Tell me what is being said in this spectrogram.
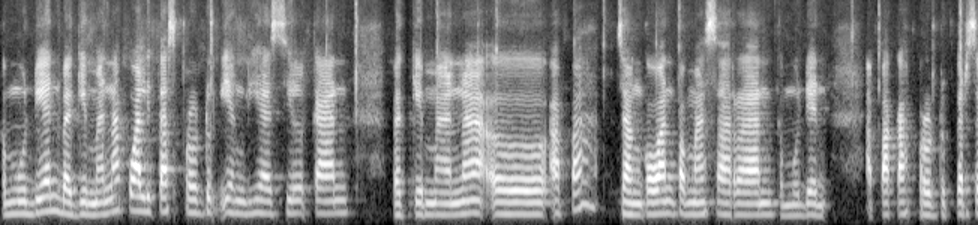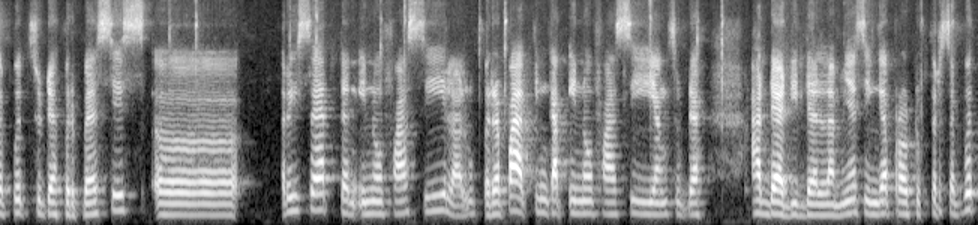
Kemudian bagaimana kualitas produk yang dihasilkan, bagaimana eh, apa jangkauan pemasaran, kemudian apakah produk tersebut sudah berbasis eh, riset dan inovasi, lalu berapa tingkat inovasi yang sudah ada di dalamnya sehingga produk tersebut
